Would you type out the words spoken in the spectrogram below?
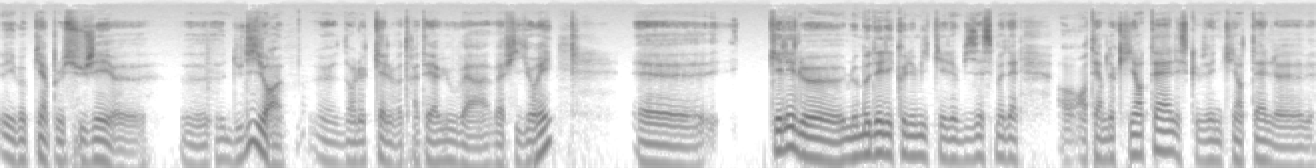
évoquer un peu le sujet du livre dans lequel votre interview va, va figurer, quel est le, le modèle économique, est le business model? En, en termes de clientèle Est-ce que vous avez une clientèle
